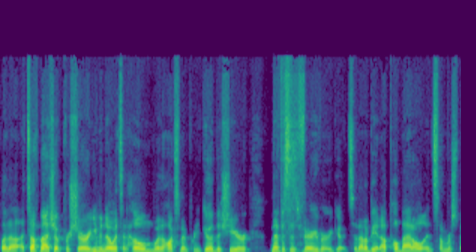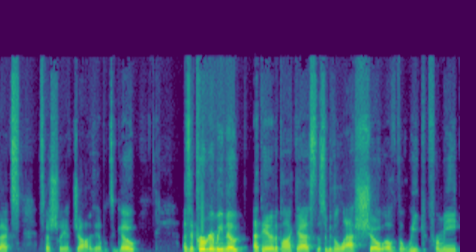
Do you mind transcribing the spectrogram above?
But uh, a tough matchup for sure, even though it's at home where the Hawks have been pretty good this year. Memphis is very, very good. So that'll be an uphill battle in some respects, especially if Ja is able to go. As a programming note at the end of the podcast, this will be the last show of the week for me.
